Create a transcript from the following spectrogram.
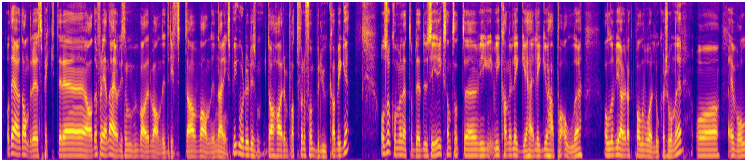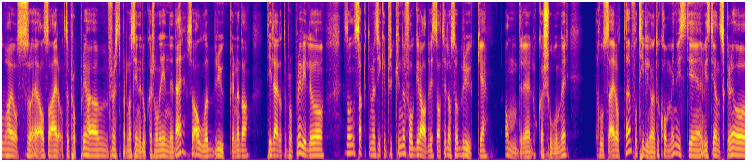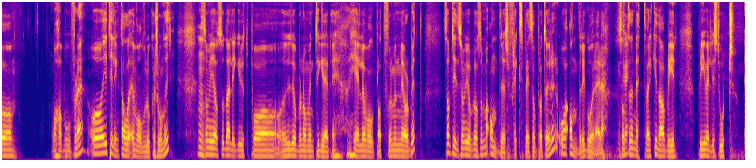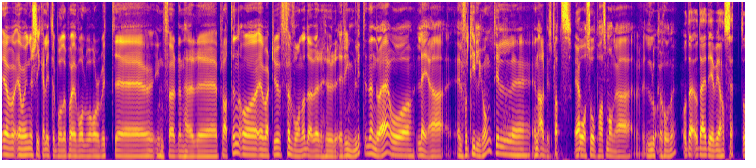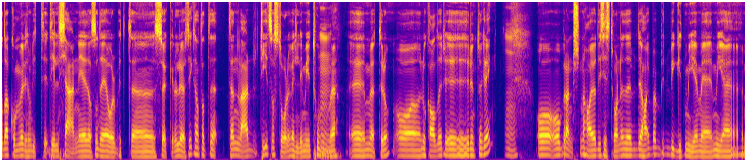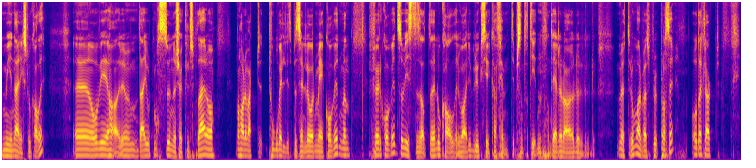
og det er jo det andre spekteret av det. For det ene er jo liksom vanlig drift av vanlig næringsbygg, hvor du liksom da har en plattform for bruk av bygget. Og så kommer jo nettopp det du sier, ikke sant? at uh, vi, vi, kan jo legge her, legge her på alle alle, vi har jo lagt på alle våre lokasjoner. Og Evolve har jo også, altså R8 Property har flesteparten av sine lokasjoner inni der. Så alle brukerne da til R8 Property vil jo sånn sakte, men sikkert kunne få gradvis da til også å bruke andre lokasjoner hos R8. Få tilgang til å komme inn hvis de, hvis de ønsker det. og og har behov for det. Og i tillegg til alle Evolve-lokasjoner, mm. som vi også da legger ut på Jobber nå med å integrere hele Evolve-plattformen med Orbit. Samtidig som vi jobber også med andre Flexpace-operatører og andre gårdeiere. Okay. Så at nettverket da blir, blir veldig stort. Jeg, jeg var inne og kikka litt både på Evolve og Orbit eh, innenfor denne eh, praten, og jeg ble jo forvånet over hvor rimelig det ennå er å leie, eller få tilgang til eh, en arbeidsplass ja. på såpass mange lokasjoner. Og, og, det, og, det, er det vi har sett, og da kommer vi liksom litt til kjernen i også det Orbit eh, søker å løse. Ikke sant? At til enhver tid så står det veldig mye tomme mm. eh, møterom og lokaler eh, rundt omkring. Mm. Og, og, bransjen har jo de siste årene Det, det har jo blitt bygget mye, med, mye, mye næringslokaler. Eh, og vi har, det er gjort masse undersøkelser på det her. Og nå har det vært to veldig spesielle år med covid, men før covid så viste det seg at lokaler var i bruk ca. 50% av tiden. Det gjelder da møterom, arbeidsplasser. Og det er klart,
